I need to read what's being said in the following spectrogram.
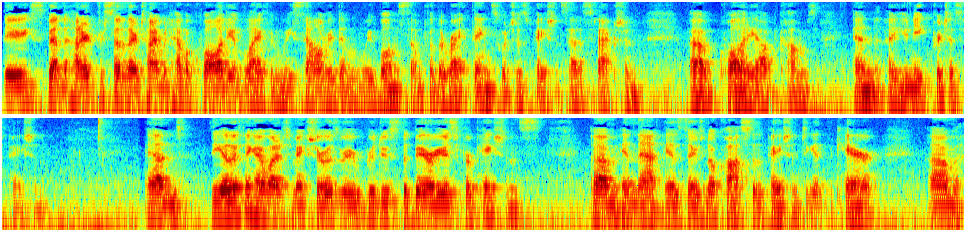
they spend 100% of their time and have a quality of life, and we salary them and we bonus them for the right things, which is patient satisfaction, uh, quality outcomes, and a unique participation. And the other thing I wanted to make sure was we reduce the barriers for patients. Um, in that is there's no cost to the patient to get the care. Um,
